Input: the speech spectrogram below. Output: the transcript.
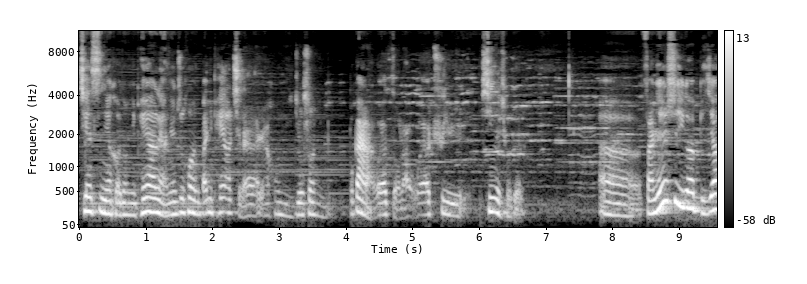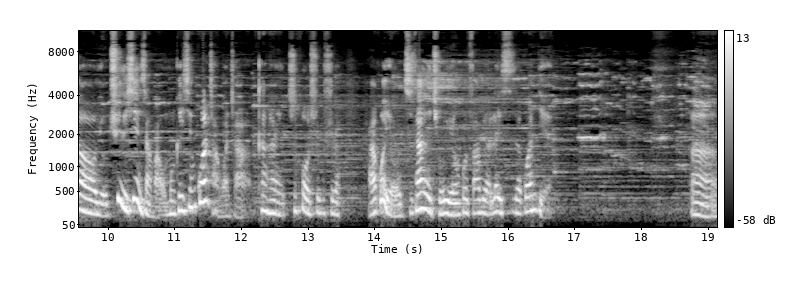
签四年合同，你培养两年之后，你把你培养起来了，然后你就说你不干了，我要走了，我要去新的球队。呃，反正是一个比较有趣的现象吧。我们可以先观察观察，看看之后是不是还会有其他的球员会发表类似的观点。嗯，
